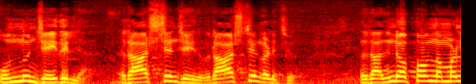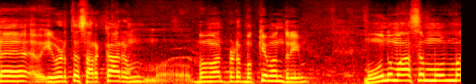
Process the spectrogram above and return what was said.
ഒന്നും ചെയ്തില്ല. രാഷ്ട്രീയം ചെയ്തു. രാഷ്ട്രീയം കളിച്ചു. അതിന്റെ ഒപ്പം നമ്മൾ ഇവിടുത്തെ സർക്കാരും ബഹുമാനപ്പെട്ട മുഖ്യമന്ത്രിയും മൂന്ന് മാസം മുമ്പ്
